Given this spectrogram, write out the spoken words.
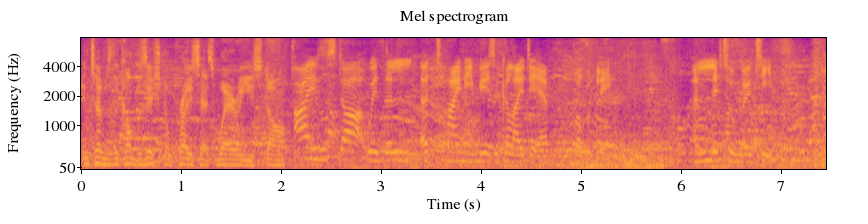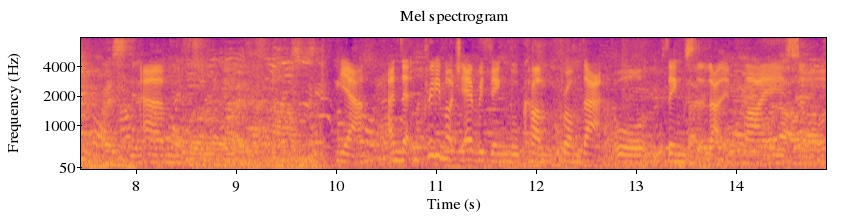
In terms of the compositional process, where are you starting? I will start with a, a tiny musical idea, probably a little motif. Um, yeah, and that pretty much everything will come from that, or things that that implies, or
